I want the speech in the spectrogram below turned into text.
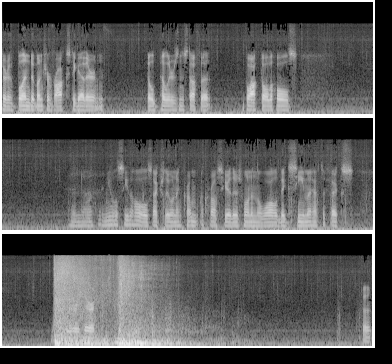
sort of blend a bunch of rocks together and build pillars and stuff that blocked all the holes. And, uh, and you will see the holes. Actually, when I come across here, there's one in the wall, a big seam I have to fix. right there. But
